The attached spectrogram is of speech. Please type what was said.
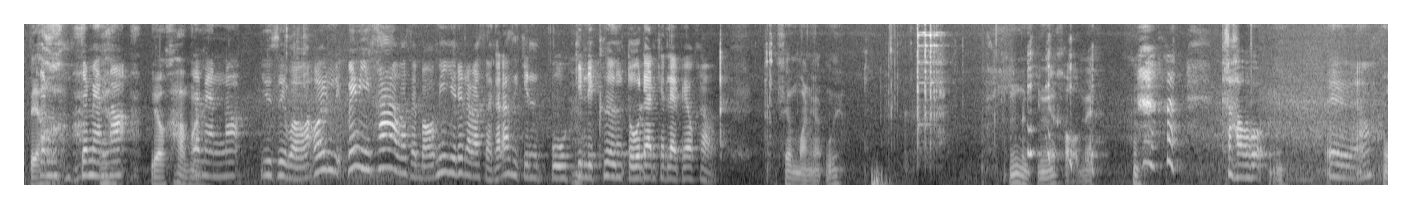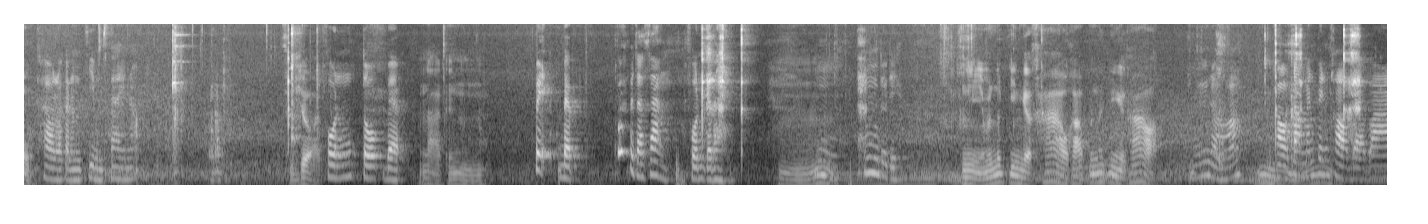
เปรี้ยวจะจะแมนเนาะเปรี้ยวข้ามมาแต่แมนเนาะยูซือบอกว่าโอ้ยไม่มีข้าวว่าแต่บอกว่ามีอยู่ได้ระบาดใส่ก็ได้สิกินปูกินดิเครื่องโตแดนแคทแลบเปรี้ยวเขาแซลมอนกันอุ้ยมันต้องกินกับเขาไหมเขาเออเอาโอ้ข้าวแล้วก็น้ำจิ้มใส่เนาะสุดยอดฝนตกแบบลาดที่หนึ่งเนอะเป๊ะแบบเว้ยมันจะสร้างฝนก็ได้อืมอืม ดูดินี่มันต้องกินกับข้าวครับ มันต้องกินกับข้าวอะนี่เหรอเขาวตามมันเป็นเขาวแบบว่า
